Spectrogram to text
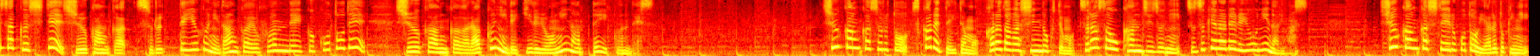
さくして習慣化するっていうふうに段階を踏んでいくことで習慣化が楽にできるようになっていくんです。習慣化すると疲れていても体がしんどくても辛さを感じずに続けられるようになります。習慣化していることをやるときに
